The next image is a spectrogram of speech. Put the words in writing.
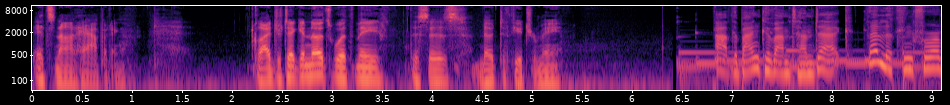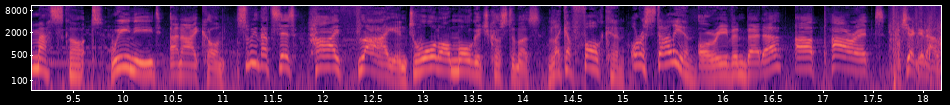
it's not happening. Glad you're taking notes with me. This is Note to Future Me. At the Bank of Antandec, they're looking for a mascot. We need an icon. Something that says high flying to all our mortgage customers. Like a falcon or a stallion. Or even better, a parrot. Check it out.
